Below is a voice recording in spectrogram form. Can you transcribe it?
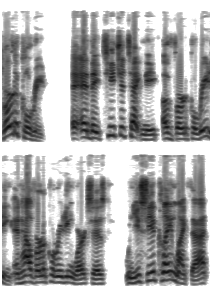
vertical reading. And they teach a technique of vertical reading. And how vertical reading works is when you see a claim like that,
